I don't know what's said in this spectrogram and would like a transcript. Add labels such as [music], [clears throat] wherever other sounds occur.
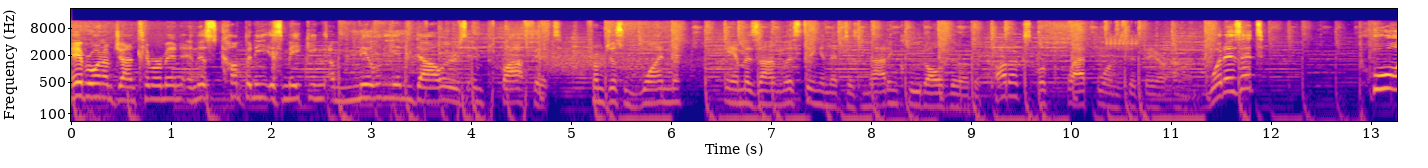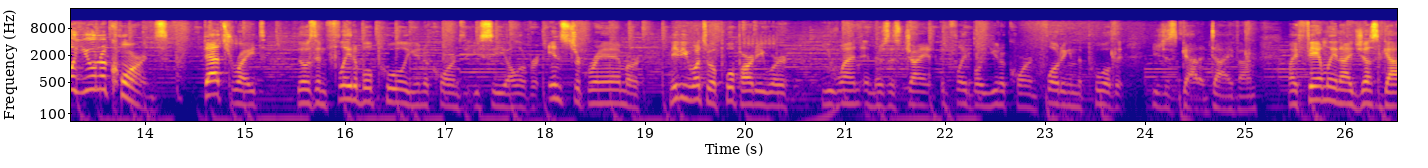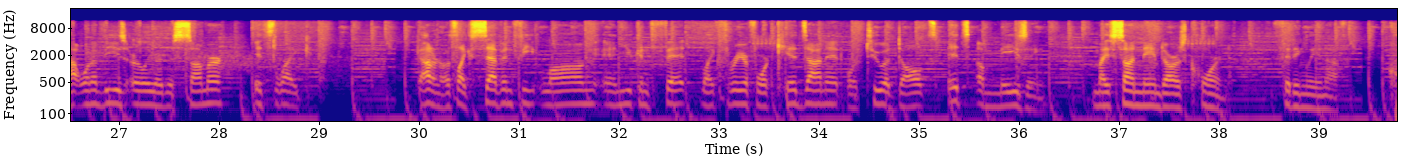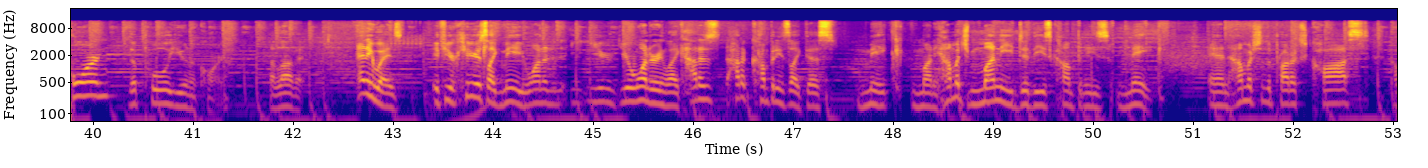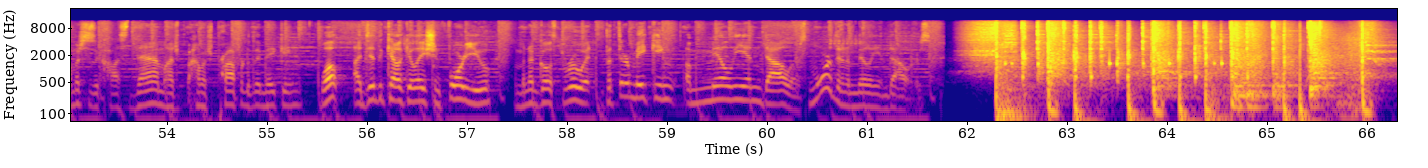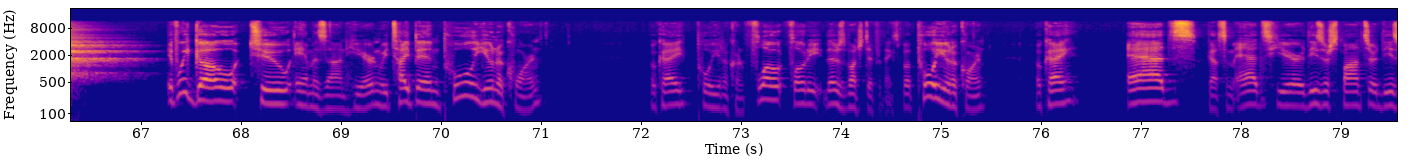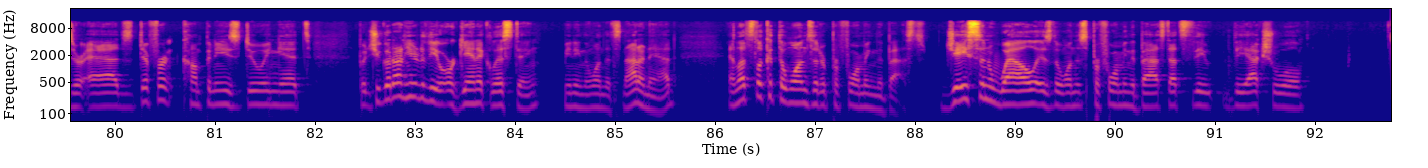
Hey everyone, I'm John Timmerman, and this company is making a million dollars in profit from just one Amazon listing, and that does not include all of their other products or platforms that they are on. What is it? Pool unicorns. That's right, those inflatable pool unicorns that you see all over Instagram, or maybe you went to a pool party where you went and there's this giant inflatable unicorn floating in the pool that you just gotta dive on. My family and I just got one of these earlier this summer. It's like I don't know, it's like seven feet long and you can fit like three or four kids on it or two adults. It's amazing. My son named ours Corn, fittingly enough. Corn, the pool unicorn. I love it. Anyways, if you're curious like me, you wanted you you're wondering like how does how do companies like this make money? How much money do these companies make? And how much do the products cost? How much does it cost them? How much, how much profit are they making? Well, I did the calculation for you. I'm going to go through it, but they're making a million dollars, more than a million dollars. If we go to Amazon here and we type in pool unicorn, okay, pool unicorn float, floaty, there's a bunch of different things, but pool unicorn, okay, ads. Got some ads here. These are sponsored. These are ads. Different companies doing it. But you go down here to the organic listing, meaning the one that's not an ad, and let's look at the ones that are performing the best. Jasonwell is the one that's performing the best. That's the the actual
